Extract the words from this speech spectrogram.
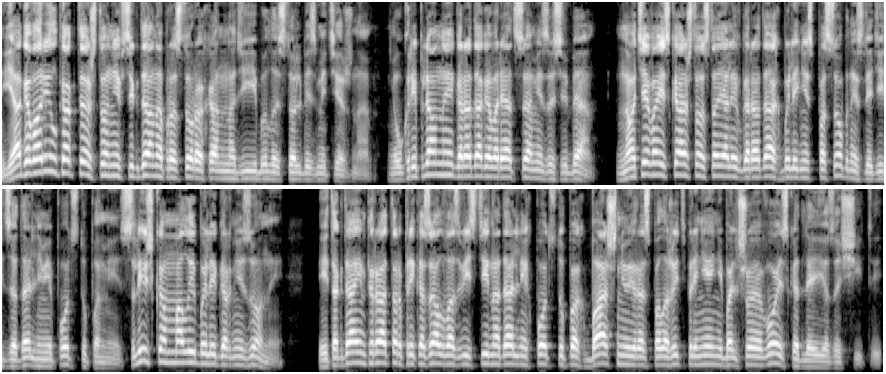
Я говорил как-то, что не всегда на просторах Аннадии было столь безмятежно. Укрепленные города говорят сами за себя. Но те войска, что стояли в городах, были не способны следить за дальними подступами. Слишком малы были гарнизоны. И тогда император приказал возвести на дальних подступах башню и расположить при ней небольшое войско для ее защиты.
